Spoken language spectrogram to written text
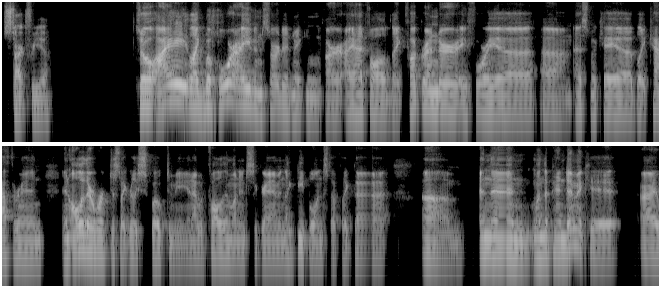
start for you? So I like before I even started making art, I had followed like Fvckrender, Aphoria, um, S. Makea, Blake Kathryn, and all of their work just like really spoke to me. And I would follow them on Instagram and like people and stuff like that. Um, and then when the pandemic hit, I,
